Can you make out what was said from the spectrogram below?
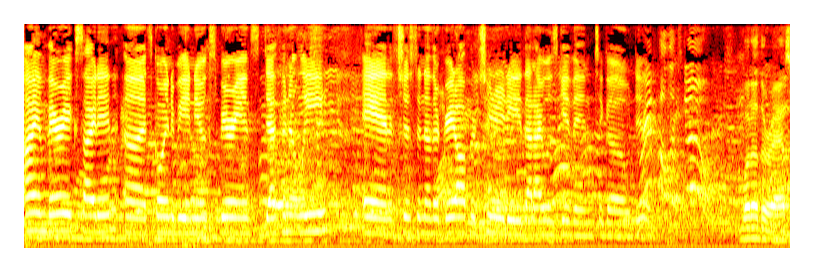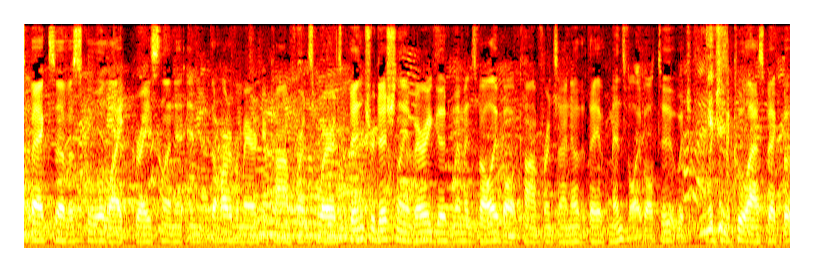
I am very excited. Uh, it's going to be a new experience, definitely. And it's just another great opportunity that I was given to go do. What other aspects of a school like Graceland and the Heart of America Conference, where it's been traditionally a very good women's volleyball conference, I know that they have men's volleyball too, which which is a cool aspect. But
